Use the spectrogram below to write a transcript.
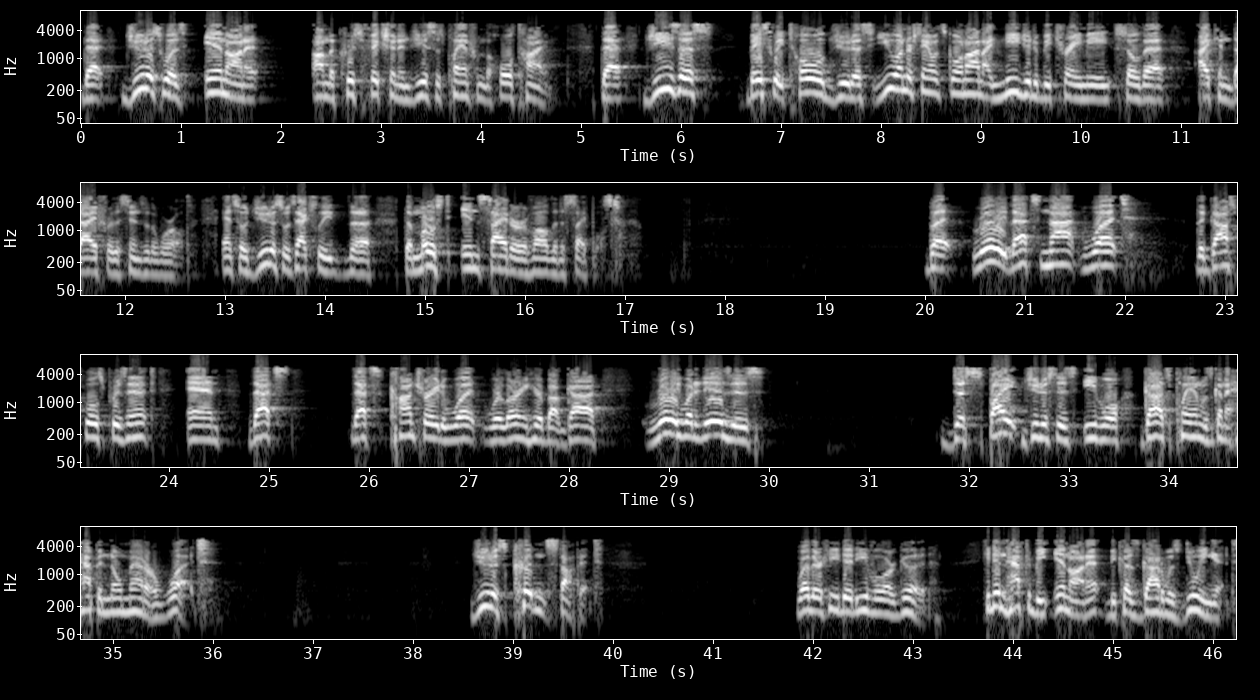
that Judas was in on it on the crucifixion and Jesus' plan from the whole time. That Jesus basically told Judas, "You understand what's going on. I need you to betray me so that I can die for the sins of the world." And so Judas was actually the the most insider of all the disciples. But really, that's not what the Gospels present, and that's that's contrary to what we're learning here about God. Really what it is is despite Judas's evil, God's plan was going to happen no matter what. Judas couldn't stop it. Whether he did evil or good. He didn't have to be in on it because God was doing it.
